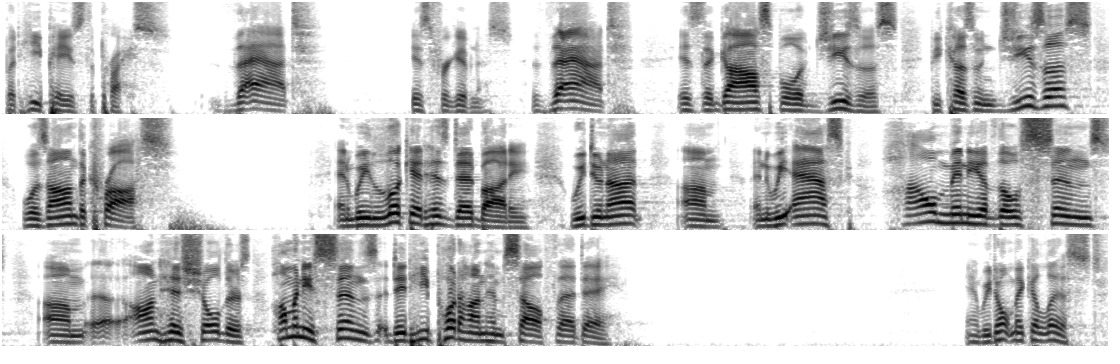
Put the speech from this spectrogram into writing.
but he pays the price. That is forgiveness. That is the gospel of Jesus because when Jesus was on the cross, and we look at his dead body, we do not, um, and we ask how many of those sins um, uh, on his shoulders, how many sins did he put on himself that day? And we don't make a list.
